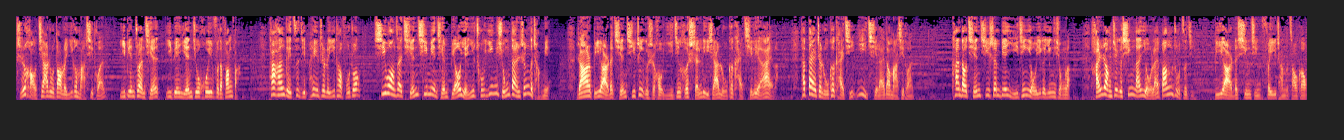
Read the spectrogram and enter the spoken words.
只好加入到了一个马戏团，一边赚钱一边研究恢复的方法。他还给自己配置了一套服装，希望在前妻面前表演一出英雄诞生的场面。然而，比尔的前妻这个时候已经和神力侠鲁克凯奇恋爱了。他带着鲁克凯奇一起来到马戏团，看到前妻身边已经有一个英雄了，还让这个新男友来帮助自己。比尔的心情非常的糟糕，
